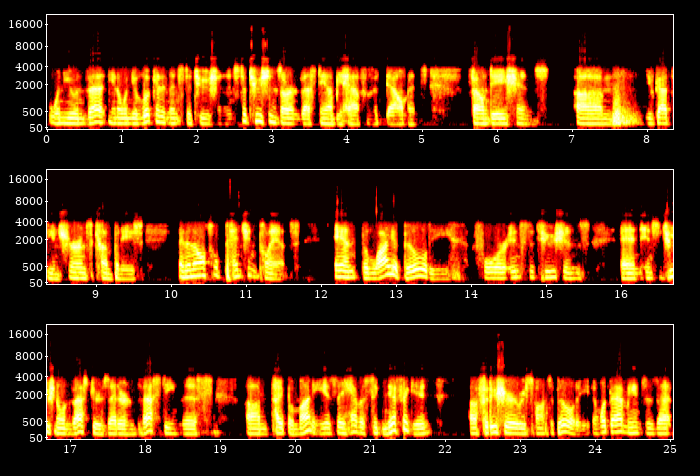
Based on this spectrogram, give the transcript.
when you invest, you know, when you look at an institution, institutions are investing on behalf of endowments, foundations. Um, you've got the insurance companies, and then also pension plans. And the liability for institutions and institutional investors that are investing this um, type of money is they have a significant uh, fiduciary responsibility. And what that means is that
